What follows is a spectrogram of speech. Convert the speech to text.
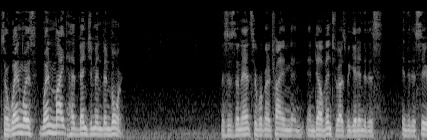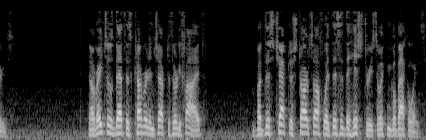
So when was, when might have Benjamin been born? This is an answer we're going to try and, and, delve into as we get into this, into this series. Now Rachel's death is covered in chapter 35, but this chapter starts off with this is the history so it can go back a ways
